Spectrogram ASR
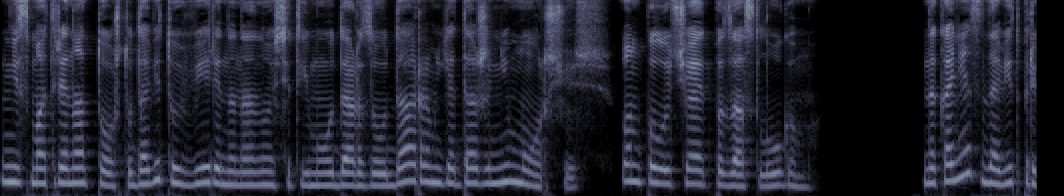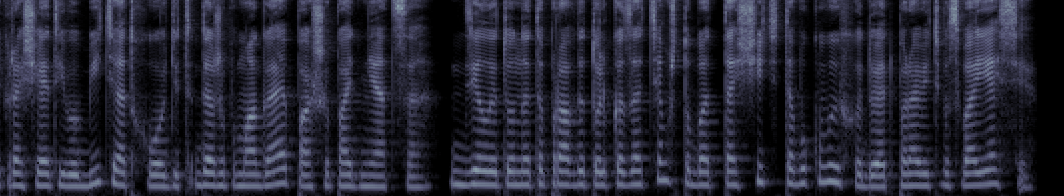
Несмотря на то, что Давид уверенно наносит ему удар за ударом, я даже не морщусь. Он получает по заслугам. Наконец Давид прекращает его бить и отходит, даже помогая Паше подняться. Делает он это, правда, только за тем, чтобы оттащить того к выходу и отправить в Освояси.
